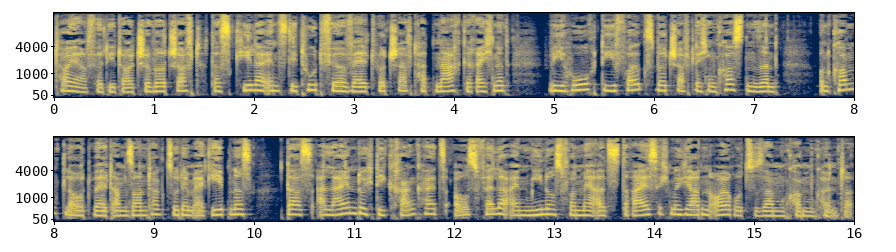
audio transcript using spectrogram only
teuer für die deutsche Wirtschaft. Das Kieler Institut für Weltwirtschaft hat nachgerechnet, wie hoch die volkswirtschaftlichen Kosten sind und kommt laut Welt am Sonntag zu dem Ergebnis, dass allein durch die Krankheitsausfälle ein Minus von mehr als 30 Milliarden Euro zusammenkommen könnte.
